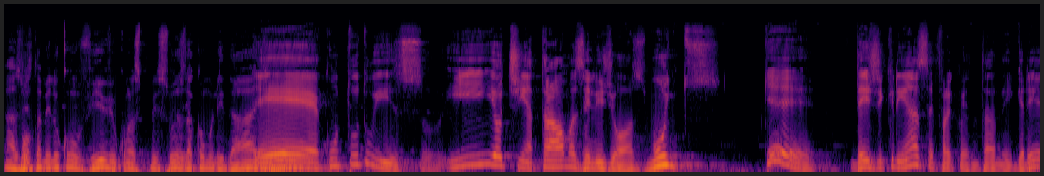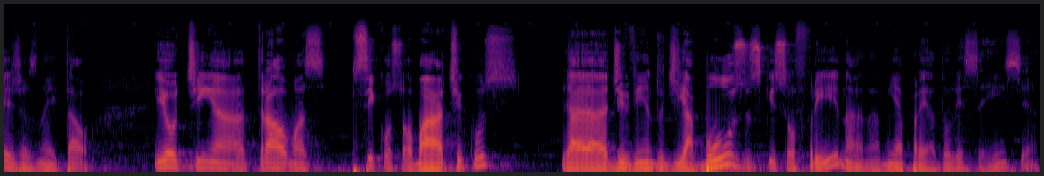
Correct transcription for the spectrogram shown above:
Às vezes também no convívio com as pessoas da comunidade. É, né? com tudo isso. E eu tinha traumas religiosos, muitos, porque desde criança frequentando igrejas, né, e tal. Eu tinha traumas psicossomáticos, advindo de abusos que sofri na, na minha pré-adolescência.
